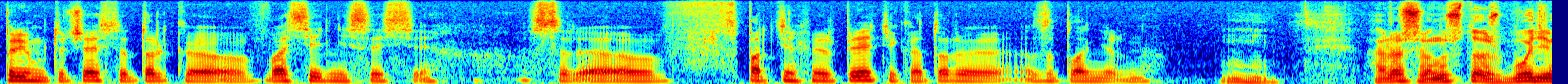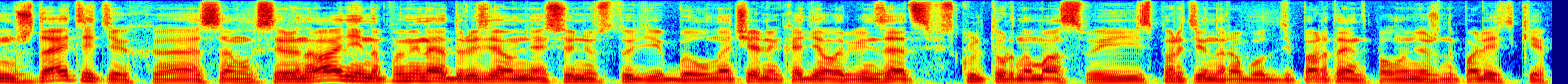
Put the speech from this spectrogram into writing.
примут участие только в осенней сессии в э, спортивных мероприятий, которые запланированы. Хорошо, ну что ж, будем ждать этих э, самых соревнований. Напоминаю, друзья, у меня сегодня в студии был начальник отдела организации физкультурно-массовой и спортивной работы Департамента полунежной политики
